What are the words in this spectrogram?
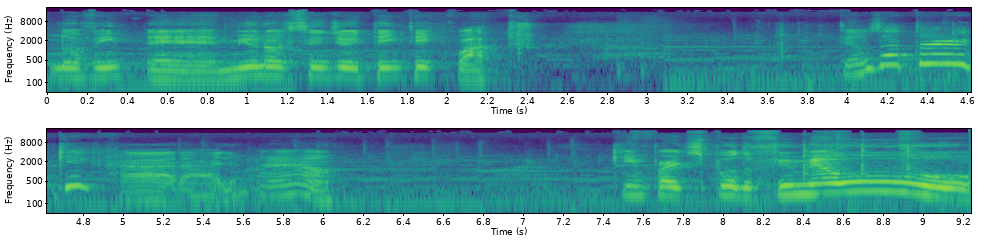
90, é, 1984. Tem uns atores aqui. Caralho. É, ó. Quem participou do filme é o.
